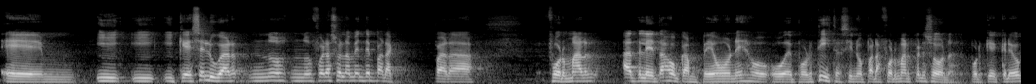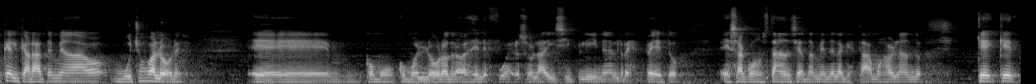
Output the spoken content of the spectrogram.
eh, y, y, que ese lugar no, no, fuera solamente para, para formar atletas o campeones o, o, deportistas, sino para formar personas, porque creo que el karate me ha dado muchos valores. como, como el logro a través del esfuerzo, la disciplina, el respeto, esa constancia también de la que estábamos hablando, que, que,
